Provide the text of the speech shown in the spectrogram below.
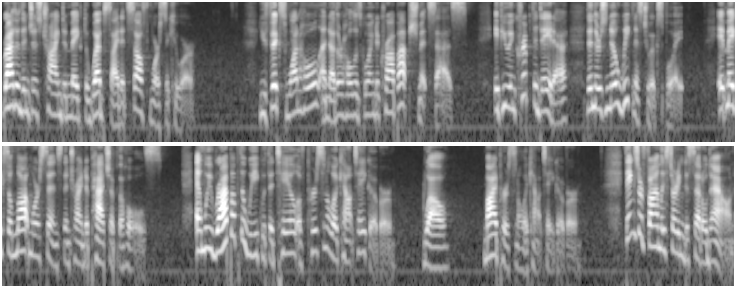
rather than just trying to make the website itself more secure. You fix one hole, another hole is going to crop up, Schmidt says. If you encrypt the data, then there's no weakness to exploit. It makes a lot more sense than trying to patch up the holes. And we wrap up the week with a tale of personal account takeover. Well, my personal account takeover. Things are finally starting to settle down.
